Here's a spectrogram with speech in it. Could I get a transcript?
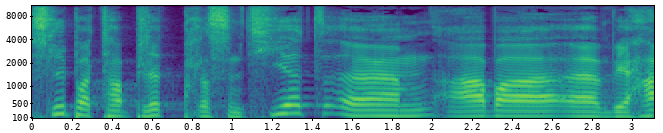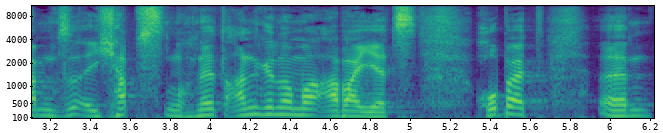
Slipper-Tablett präsentiert, ähm, aber äh, wir haben, ich habe es noch nicht angenommen, aber jetzt, Robert, ähm,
